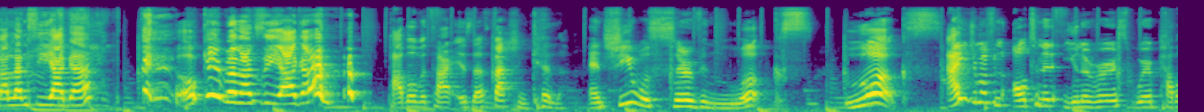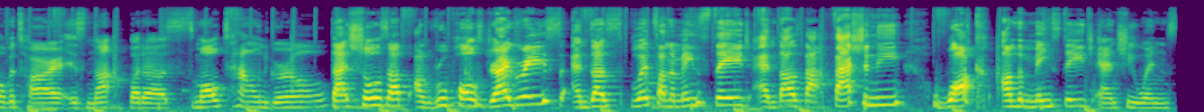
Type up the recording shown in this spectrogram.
Balenciaga. okay, Balenciaga. Pabllo Vittar is a fashion killer. And she was serving looks. Looks I dream of an alternate universe where Pabllo Vittar is not but a small town girl that shows up on RuPaul's Drag Race and does splits on the main stage and does that fashiony walk on the main stage and she wins,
